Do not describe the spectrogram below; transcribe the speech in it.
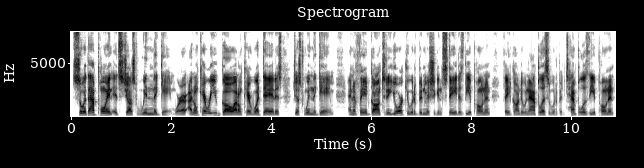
So at that point, it's just win the game. Where I don't care where you go, I don't care what day it is, just win the game. And if they had gone to New York, it would have been Michigan State as the opponent. If they had gone to Annapolis, it would have been Temple as the opponent.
